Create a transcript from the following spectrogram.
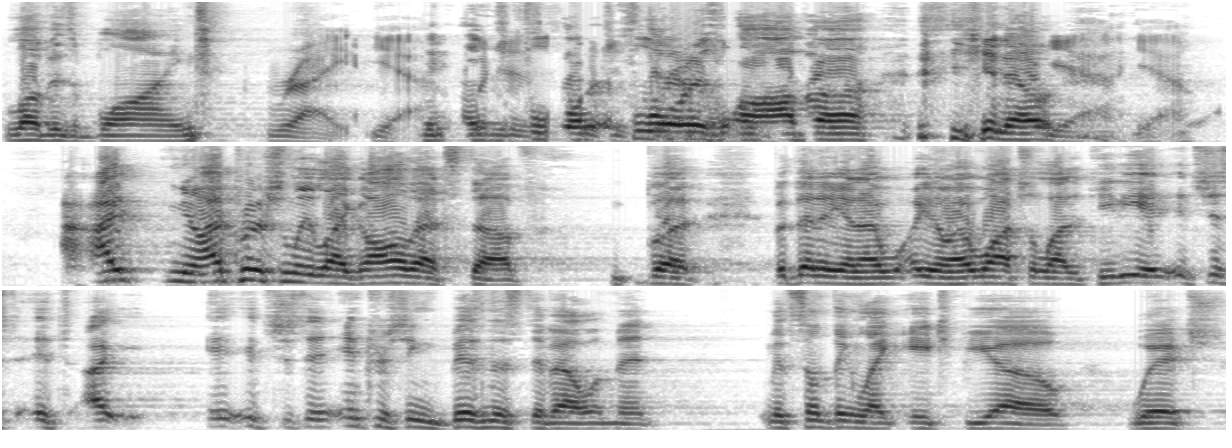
Love Is Blind. Right. Yeah. And, which, is, floor, is floor is lava. You know. Yeah. Yeah. I you know I personally like all that stuff, but but then again I you know I watch a lot of TV. It, it's just it's I it's just an interesting business development with something like HBO, which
